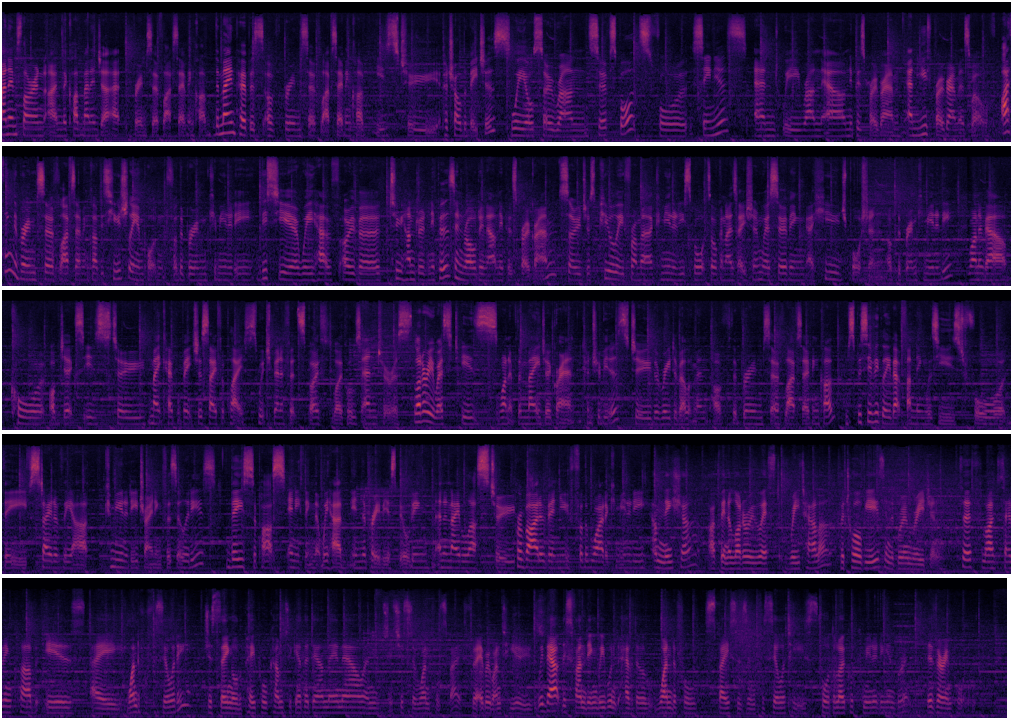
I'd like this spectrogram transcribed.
My name's Lauren, I'm the club manager at Broome Surf Lifesaving Club. The main purpose of Broome Surf Lifesaving Club is to patrol the beaches. We also run surf sports for seniors and we run our Nippers program and youth program as well. I think the Broome Surf Lifesaving Club is hugely important for the Broome community. This year we have over 200 Nippers enrolled in our Nippers program, so just purely from a community sports organisation we're serving a huge portion of the Broome community. One of our core objects is to make Cable Beach a safer place which benefits both locals and tourists. Lotterywest is one of the major grant contributors to the redevelopment of the Broome Surf Lifesaving Club. Specifically that funding was used for the state-of-the-art community training facilities. These surpass anything that we had in the previous building and enable us to provide a venue for the wider community. I'm Nisha. I've been a Lotterywest retailer for 12 years in the Broome region. Surf Lifesaving Club is a wonderful facility. Just seeing all the people come together down there now and it's just a wonderful space for everyone to use. Without this funding we wouldn't have the wonderful spaces and facilities for the local community in Broome. They're very important.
